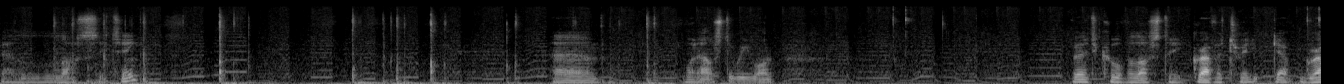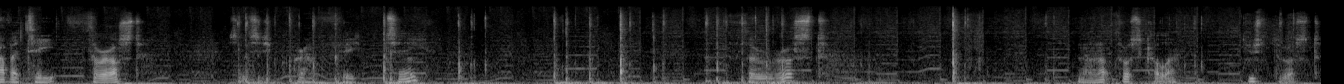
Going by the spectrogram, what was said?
velocity. Um, what else do we want? Vertical velocity gravity gravity thrust. So this is gravity. Thrust. No not thrust color just thrust.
